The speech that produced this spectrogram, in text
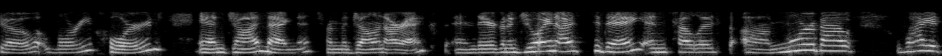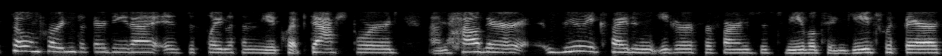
show, Lori Horde and John Magnus from Magellan RX, and they're going to join us today and tell us um, more about why it's so important that their data is displayed within the EQuIPP dashboard, um, how they're really excited and eager for pharmacists to be able to engage with their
